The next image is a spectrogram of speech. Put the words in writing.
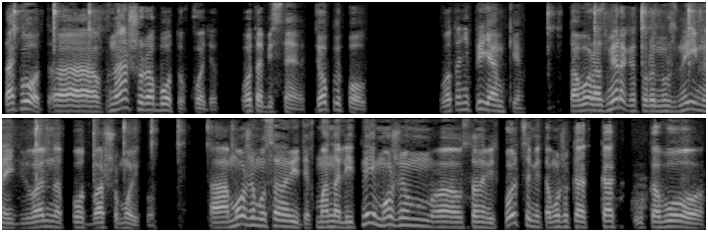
Так вот, э, в нашу работу входит, вот объясняю, теплый пол. Вот они приямки. того размера, которые нужны именно индивидуально под вашу мойку. А можем установить их монолитные, можем а, установить кольцами, тому же как, как у кого...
